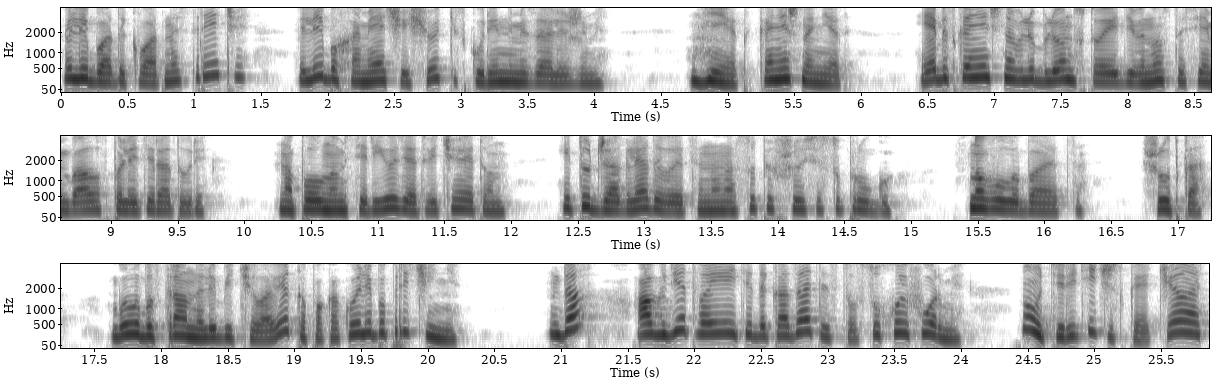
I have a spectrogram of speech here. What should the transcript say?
Либо адекватность речи, либо хомячьи щеки с куриными залежами. Нет, конечно, нет. Я бесконечно влюблен в твои 97 баллов по литературе. На полном серьезе отвечает он и тут же оглядывается на насупившуюся супругу. Снова улыбается. Шутка. Было бы странно любить человека по какой-либо причине. Да? А где твои эти доказательства в сухой форме? Ну, теоретическая часть,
